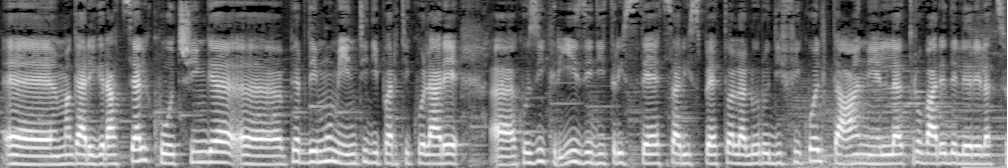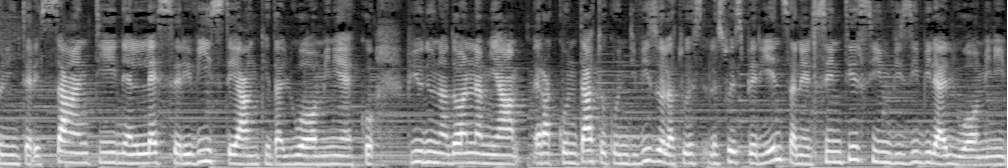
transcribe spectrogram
eh, magari grazie al coaching, eh, per dei momenti di particolare così crisi, di tristezza rispetto alla loro difficoltà nel trovare delle relazioni interessanti, nell'essere viste anche dagli uomini, ecco, più di una donna mi ha raccontato, condiviso la, tua, la sua esperienza nel sentirsi invisibile agli uomini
